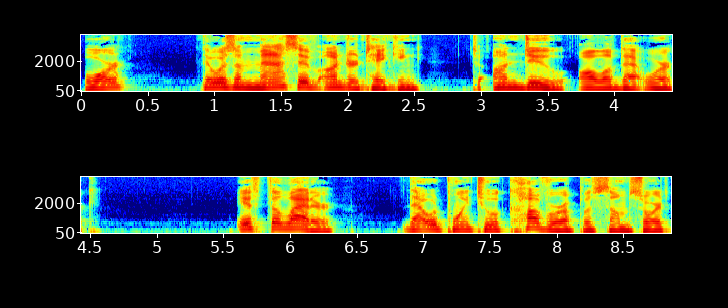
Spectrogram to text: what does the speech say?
or there was a massive undertaking to undo all of that work. If the latter, that would point to a cover up of some sort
